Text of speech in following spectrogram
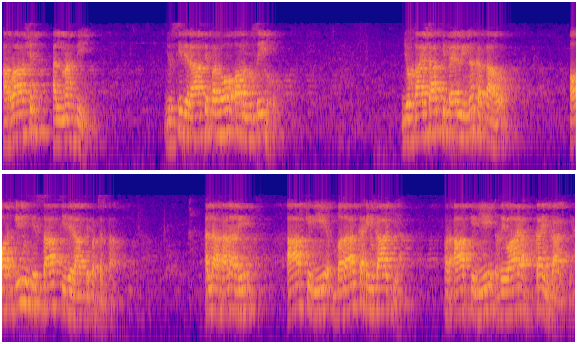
الراشد المہدی، جو سیدھے راستے پر ہو اور مصیب ہو، جو خواہشات کی پیروی نہ کرتا ہو اور علم کے ساتھ سیدھے راستے پر چلتا ہو۔ اللہ تعالی نے آپ کے لیے بلال کا انکار کیا اور آپ کے لیے روایت کا انکار کیا۔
